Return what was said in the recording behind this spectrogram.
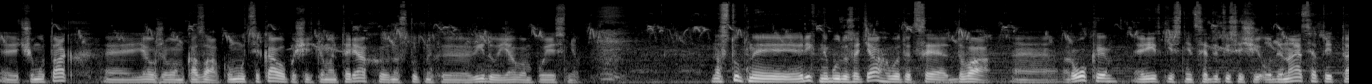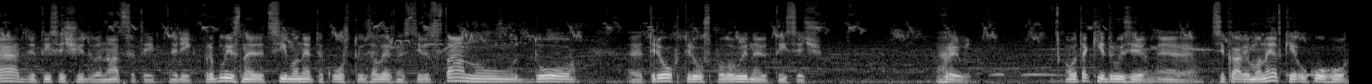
Е, Чому так? Е, Я вже вам казав. Кому цікаво, пишіть в коментарях. В наступних е, відео я вам поясню. Наступний рік не буду затягувати. Це два роки рідкісні. Це 2011 та 2012 рік. Приблизно ці монети коштують в залежності від стану до е, 3-3,5 тисяч гривень. Отакі, друзі, е, цікаві монетки. У кого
